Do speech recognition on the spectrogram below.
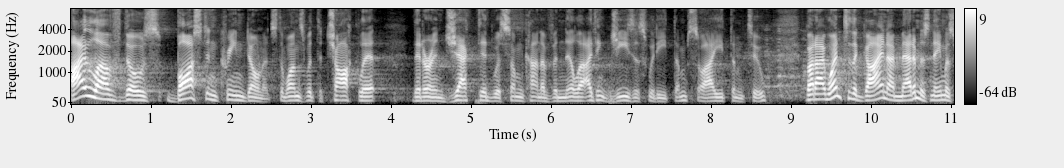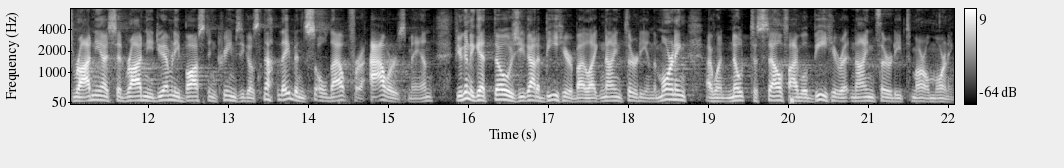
I love those Boston cream donuts, the ones with the chocolate that are injected with some kind of vanilla. I think Jesus would eat them, so I eat them too. But I went to the guy and I met him. His name was Rodney. I said, Rodney, do you have any Boston creams? He goes, No, they've been sold out for hours, man. If you're gonna get those, you gotta be here by like 9:30 in the morning. I went, note to self, I will be here at 9:30 tomorrow morning.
